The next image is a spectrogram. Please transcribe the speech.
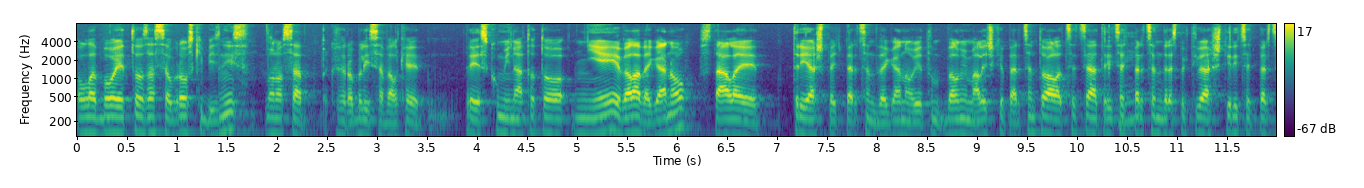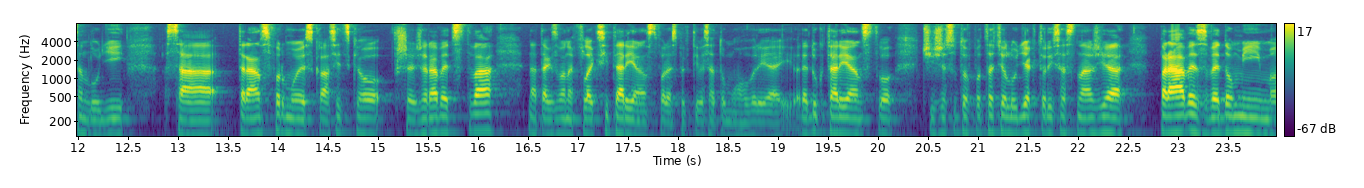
lebo je to zase obrovský biznis. Ono sa, akože robili sa veľké prieskumy na toto. Nie je veľa veganov, stále je 3 až 5% veganov, je to veľmi maličké percento, ale cca 30 respektíve až 40% ľudí sa transformuje z klasického všežravectva na tzv. flexitariánstvo, respektíve sa tomu hovorí aj reduktariánstvo, čiže sú to v podstate ľudia, ktorí sa snažia práve s vedomím e,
